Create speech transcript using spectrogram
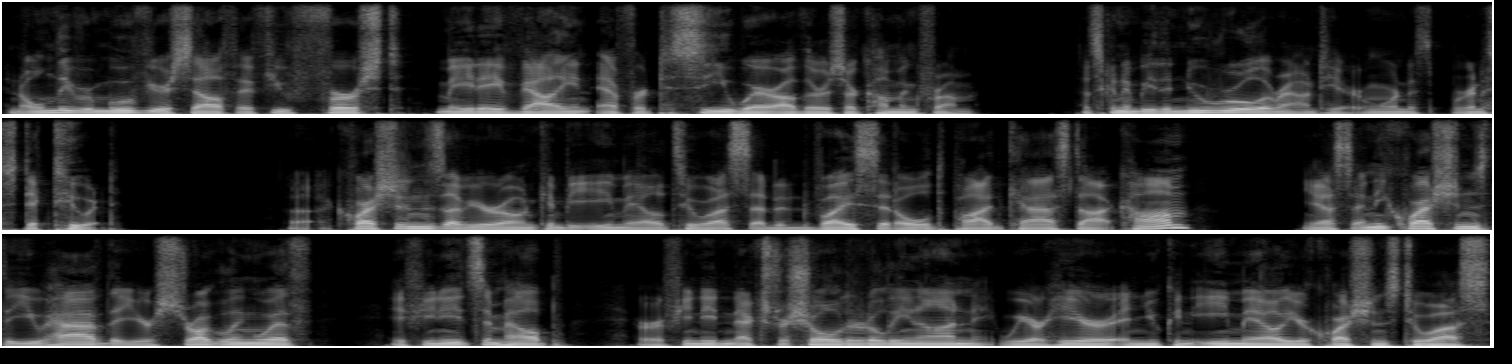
and only remove yourself if you first made a valiant effort to see where others are coming from. That's going to be the new rule around here, and we're going to, we're going to stick to it. Uh, questions of your own can be emailed to us at advice at oldpodcast.com. Yes, any questions that you have that you're struggling with, if you need some help or if you need an extra shoulder to lean on, we are here and you can email your questions to us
